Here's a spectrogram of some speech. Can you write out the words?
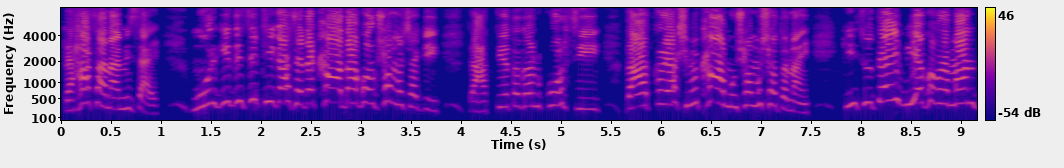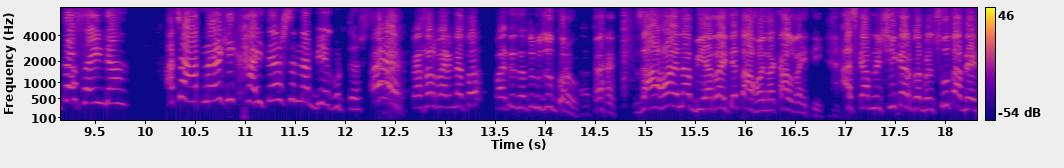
এটা হাসান আমি চাই। মুরগি দিছি ঠিক আছে এটা খাওয়া দাওয়া করুক সমস্যা কি? আত্মীয়তা যখন করছি দাওয়াত করে একসময় খাওয়ামু সমস্যা তো নাই। কিছুতেই বিয়ে করব না মানতে চাই না। আচ্ছা আপনারা কি খাইতে আসছেন না বিয়ে করতে আসছেন? আরে, পেশাল বাইরে না তো? বাতিজা তুমি চুপ করো। যা হয় না বিয়ার রাইতে তা হয় না কাল রাইতে। আজকে আপনি স্বীকার করবেন সুতা দেন।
